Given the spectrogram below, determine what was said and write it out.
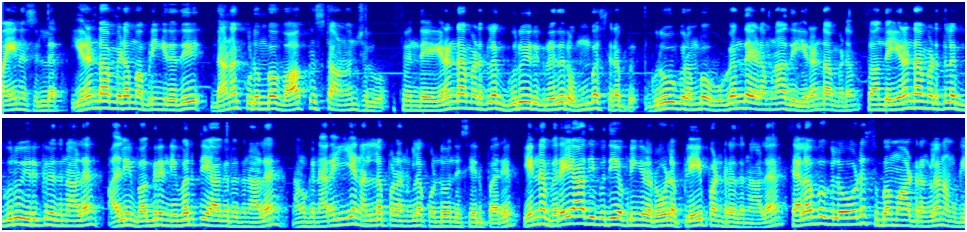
மைனஸ் இல்ல. இரண்டாம் இடம் அப்படிங்கிறது தன குடும்ப வாக்குஸ்தானம் சொல்லுவோம் இந்த இரண்டாம் இடத்துல குரு இருக்கிறது ரொம்ப சிறப்பு. குருவுக்கு ரொம்ப உகந்த இடம்னா அது இரண்டாம் இடம். ஸோ அந்த இரண்டாம் இடத்துல குரு இருக்கிறதுனால அதுலயும் வக்ர நிவர்த்தி ஆகுறதுனால நமக்கு நிறைய நல்ல பலன்களை கொண்டு வந்து சேர்ப்பாரு. என்ன விரையாதிபதி அப்படிங்கிற ரோலை ப்ளே பண்றதுனால செலவுகளோட சுப மாற்றங்களை நமக்கு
